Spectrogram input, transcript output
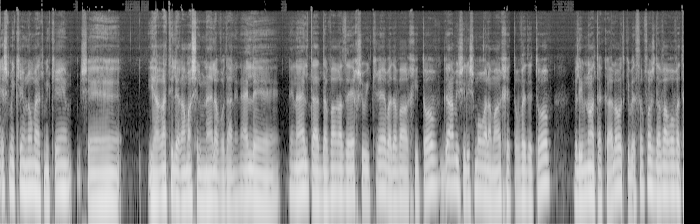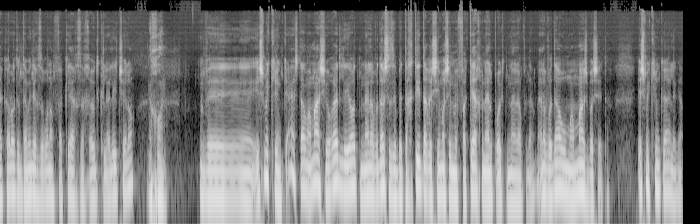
יש מקרים, לא מעט מקרים, שירדתי לרמה של מנהל עבודה, לנהל, לנהל את הדבר הזה, איך שהוא יקרה בדבר הכי טוב, גם בשביל לשמור על המערכת עובדת טוב ולמנוע תקלות, כי בסופו של דבר רוב התקלות הם תמיד יחזרו למפקח, זו אחריות כללית שלו. נכון. ויש מקרים, כן, שאתה ממש יורד להיות מנהל עבודה, שזה בתחתית הרשימה של מפקח, מנהל פרויקט, מנהל עבודה. מנהל עבודה הוא ממש בשטח. יש מקרים כאלה גם.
